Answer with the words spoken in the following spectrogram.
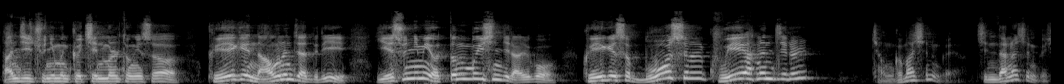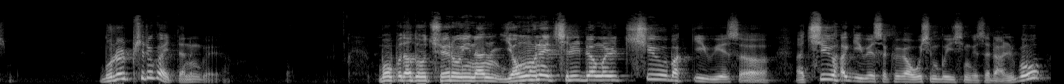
단지 주님은 그 질문을 통해서 그에게 나오는 자들이 예수님이 어떤 분이신지를 알고 그에게서 무엇을 구해야 하는지를 점검하시는 거예요. 진단하시는 것입니다. 물을 필요가 있다는 거예요. 무엇보다도 죄로 인한 영혼의 질병을 치유받기 위해서, 아, 치유하기 위해서 그가 오신 분이신 것을 알고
